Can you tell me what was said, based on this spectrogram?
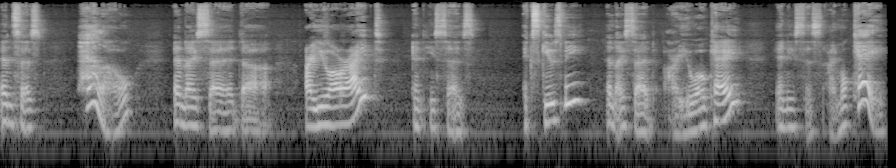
and says hello. And I said, uh, Are you all right? And he says, Excuse me? And I said, Are you okay? And he says, I'm okay.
